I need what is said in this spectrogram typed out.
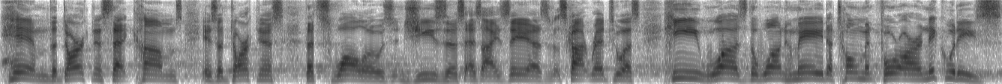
him. The darkness that comes is a darkness that swallows Jesus. As Isaiah, as Scott read to us, he was the one who made atonement for our iniquities.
